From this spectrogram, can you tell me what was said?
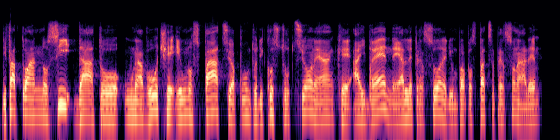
di fatto hanno sì dato una voce e uno spazio appunto di costruzione anche ai brand e alle persone di un proprio spazio personale,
